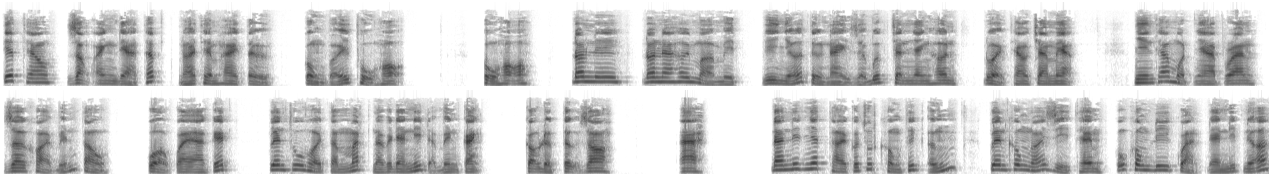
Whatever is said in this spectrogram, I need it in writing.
Tiếp theo, giọng anh đè thấp nói thêm hai từ, cùng với thủ hộ. Thủ hộ? Donny, Donna hơi mở mịt, ghi nhớ từ này rồi bước chân nhanh hơn, đuổi theo cha mẹ. Nhìn theo một nhà brand rời khỏi bến tàu của Guayagate, lên thu hồi tầm mắt nói với Dennis ở bên cạnh. Cậu được tự do. À, Dennis nhất thời có chút không thích ứng, lên không nói gì thêm, cũng không đi quản Dennis nữa,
